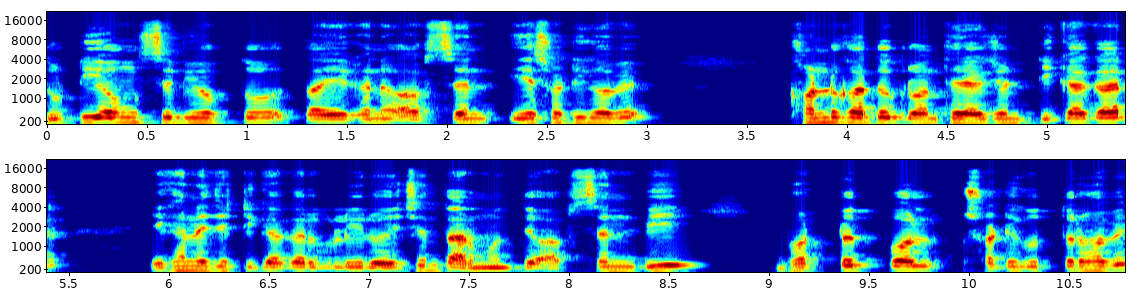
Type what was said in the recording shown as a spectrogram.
দুটি অংশে বিভক্ত, তাই এখানে অপশন এ সঠিক হবে। খণ্ডখাদ্য গ্রন্থের একজন টিকাকার, এখানে যে টিকাকারগুলি রয়েছেন, তার মধ্যে অপশন বি ভট্টোৎপল সঠিক উত্তর হবে।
